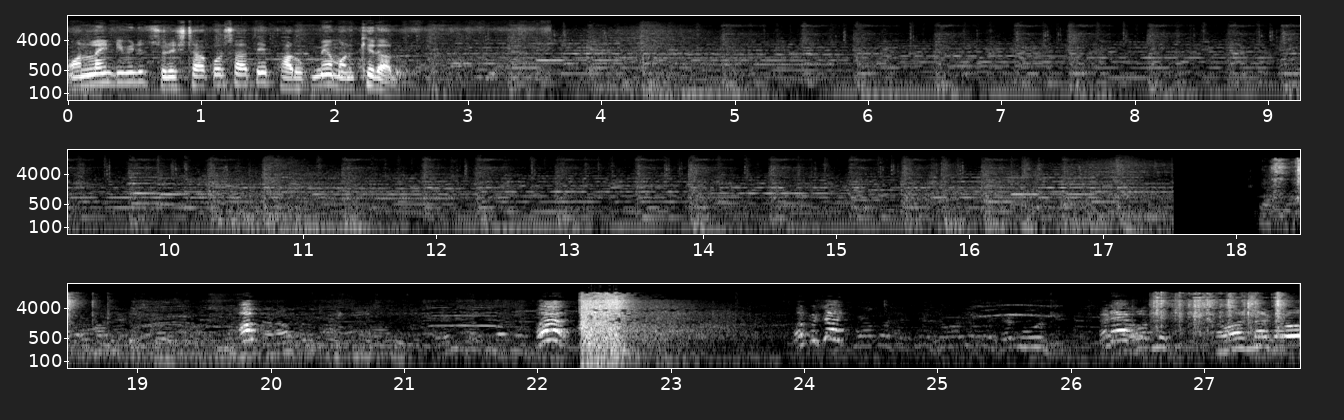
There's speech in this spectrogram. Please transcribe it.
ઓનલાઈન ટીવી સુરેશ ઠાકોર સાથે ફારૂક મેમણ, ખેરાલુ. અવાજ ના કરો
